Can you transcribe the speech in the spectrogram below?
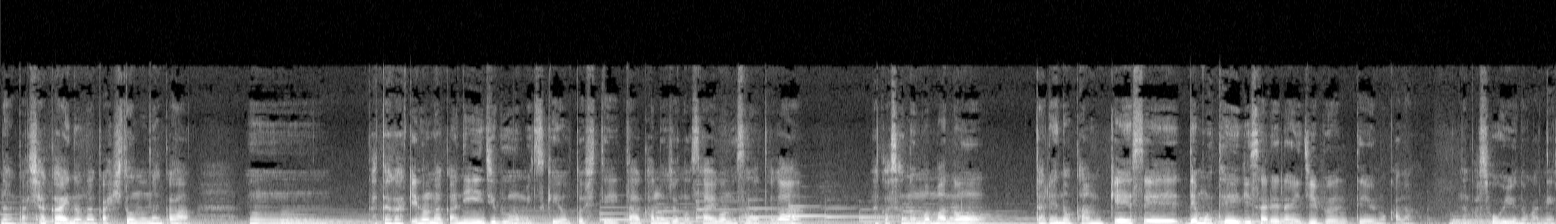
なんか社会の中人の中うーん肩書きの中に自分を見つけようとしていた彼女の最後の姿がなんかそのままの誰の関係性でも定義されない自分っていうのかななんかそういうのがね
